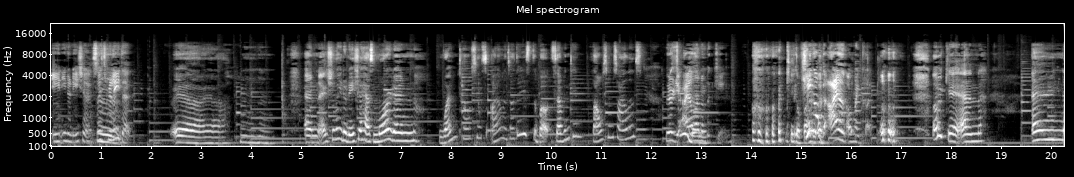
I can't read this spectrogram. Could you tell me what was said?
in indonesia so it's Hmm. related Yeah, yeah. hmm And actually, Indonesia has more than 1,000 islands. I think it's about 17,000 islands. we're the island many. of the king King of king of the island oh my god okay, and and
